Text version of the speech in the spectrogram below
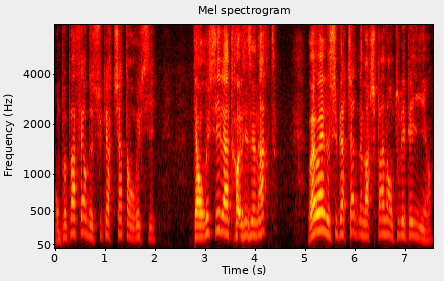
On peut pas faire de super chat en Russie. T'es en Russie là, Trollisenart Ouais, ouais, le super chat ne marche pas dans tous les pays. Hein.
